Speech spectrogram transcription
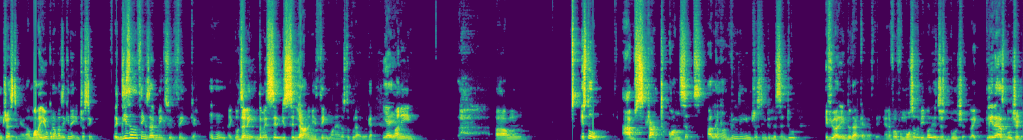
interesting होइन मलाई यो कुरामा चाहिँ किन interesting like these are the things that makes you think क्या लाइक हुन्छ नि एकदमै you sit down and you think भने जस्तो कुराहरू क्या अनि यस्तो abstract concepts are like uh-huh. really interesting to listen to if you are into that kind of thing. And for, for most of the people, it's just bullshit. Like plain ass bullshit.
